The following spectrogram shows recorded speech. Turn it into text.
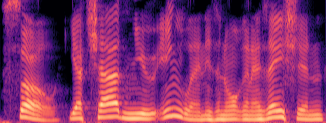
So, Yachad New England is an organization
